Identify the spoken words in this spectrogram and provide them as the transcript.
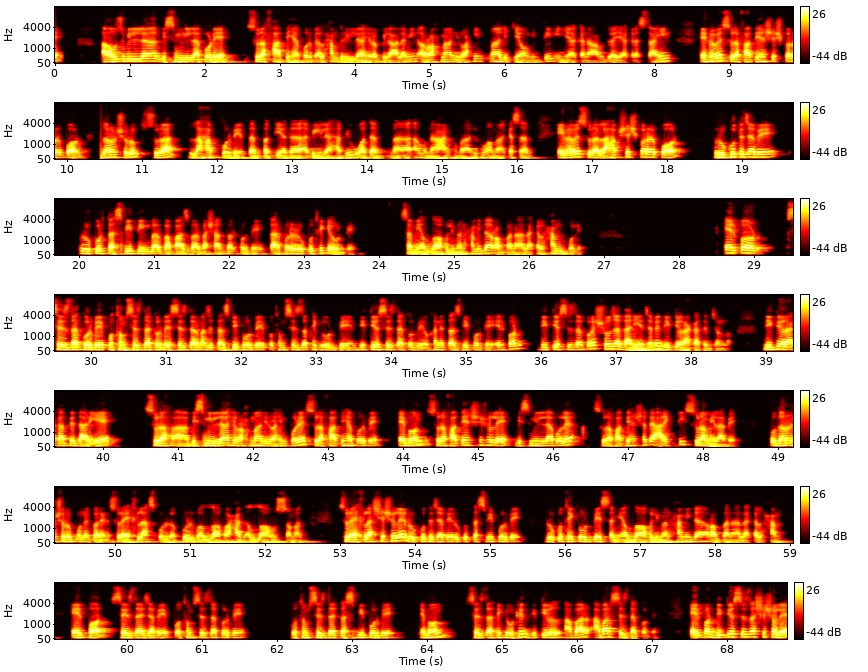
আউজবিল্লাহ বিসমিল্লা পড়ে সুরা ফাতিহা পড়বে। আলহামদুলিল্লাহ রবিল আলমিন। আর রহমান রহিম। মালিক ইয়াউমিদ্দিন। ইয়াকা নাবুদু ওয়া ইয়াকা নাস্তাইন এভাবে সুরা ফাতিহা শেষ করার পর উদাহরণস্বরূপ সুরা লাহাব পড়বে তাব্বাত ইয়াদা আবি লাহাবি ওয়াতাব মা আগনা আনহু মালুহু ওয়া মা কাসাব। এভাবে সুরা লাহাব শেষ করার পর রুকুতে যাবে, রুকুর তাসবিহ তিনবার বা পাঁচবার বা সাতবার পড়বে, তারপরে রুকু থেকে উঠবে। সামি আল্লাহ লিমান হামিদা, রব্বানা আলাকাল হামদ বলে। এরপর সেজদা করবে, প্রথম সেজদা করবে, সেজদার মাঝে তাসবি পড়বে, প্রথম সেজদা থেকে উঠবে, দ্বিতীয় সেজদা করবে, ওখানে তাসবি পড়বে। এরপর দ্বিতীয় সেজদা করে সোজা দাঁড়িয়ে যাবে দ্বিতীয় রাকাতের জন্য। দ্বিতীয় রাকাতে দাঁড়িয়ে সুরা বিসমিল্লাহ রহমান রহিম পড়ে সুরা ফাতিহা পড়বে এবং সুরা ফাতিহা শেষ হলে বিসমিল্লাহ বলে সুরা ফাতিহার সাথে আরেকটি সুরা মেলাবে। উদাহরণস্বরূপ মনে করেন সুরা ইখলাস পড়ল কুলহু আল্লাহ আল্লাহ সামাদ। সুরা ইখলাস শেষ হলে রুকুতে যাবে রুকু তাসবি পড়বে, রুকু থেকে উঠবে সামি আল্লাহ লিমান হামিদা, রব্বানা লাকাল হাম এরপর সেজদায় যাবে, প্রথম সেজদা করবে, প্রথম সেজদায় তাসবি পড়বে এবং সেজদা থেকে উঠে দ্বিতীয় আবার আবার সেজদা করবে। এরপর দ্বিতীয় সেজদা শেষ হলে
